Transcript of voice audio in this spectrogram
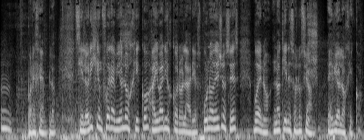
Mm. Por ejemplo, si el origen fuera biológico, hay varios corolarios. Uno de ellos es, bueno, no tiene solución, es biológico.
